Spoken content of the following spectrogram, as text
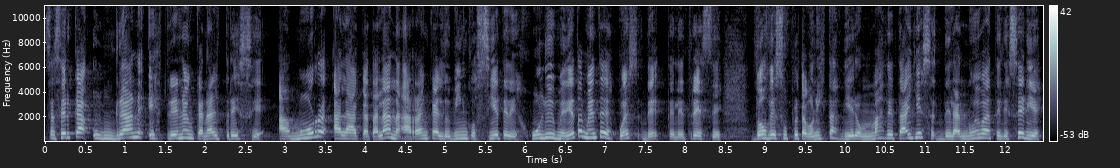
Se acerca un gran estreno en Canal 13. Amor a la Catalana arranca el domingo 7 de julio, inmediatamente después de Tele 13. Dos de sus protagonistas dieron más detalles de la nueva teleserie.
